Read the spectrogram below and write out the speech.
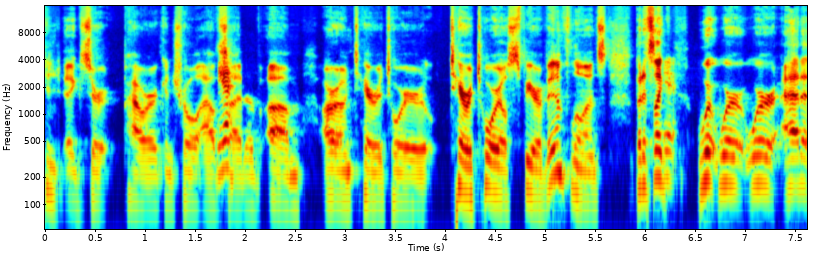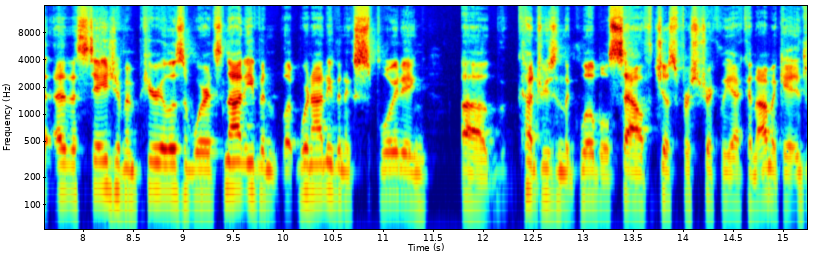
exert power and control outside yeah. of um, our own territorial territorial sphere of influence. But it's like yeah. we're we're we're at a, at a stage of imperialism where it's not even we're not even exploiting uh, countries in the global south just for strictly economic. It's,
